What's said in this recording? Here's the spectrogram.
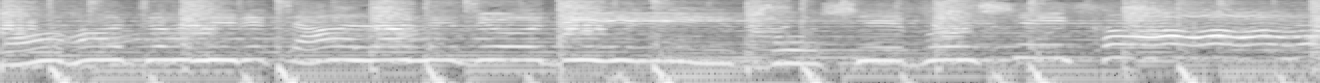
মহাজনের চালান যদি বসে বসে খায়।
